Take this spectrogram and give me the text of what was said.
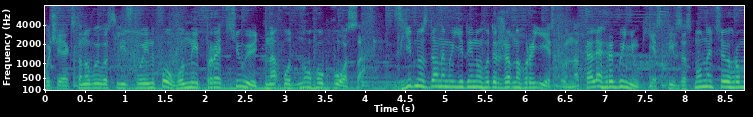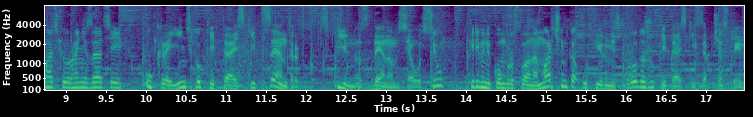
Хоча, як становило слідство інфо, вони працюють на одного боса. Згідно з даними єдиного державного реєстру, Наталя Гребенюк є співзасновницею громадської організації Українсько-Китайський центр спільно з Деном Сяосю, керівником Руслана Марченка у фірмі з продажу китайських запчастин.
